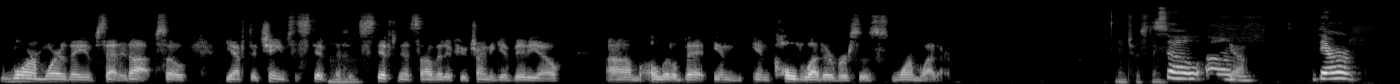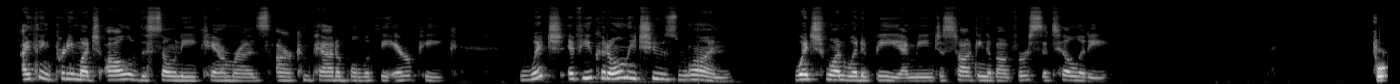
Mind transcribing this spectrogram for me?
warm where they have set it up. So you have to change the stiff, mm-hmm. stiffness of it if you're trying to get video um, a little bit in, in cold weather versus warm weather. Interesting. So um, yeah. there are I think pretty much all of the Sony cameras are compatible with the Airpeak. Which, if you could only choose one, which one would it be? I mean, just talking about versatility. For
